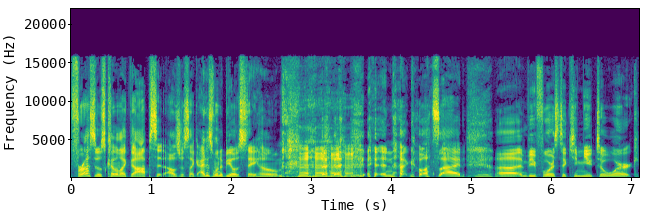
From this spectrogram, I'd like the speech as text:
for us, it was kind of like the opposite. I was just like, I just want to be able to stay home and not go outside uh, and be forced to commute to work.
